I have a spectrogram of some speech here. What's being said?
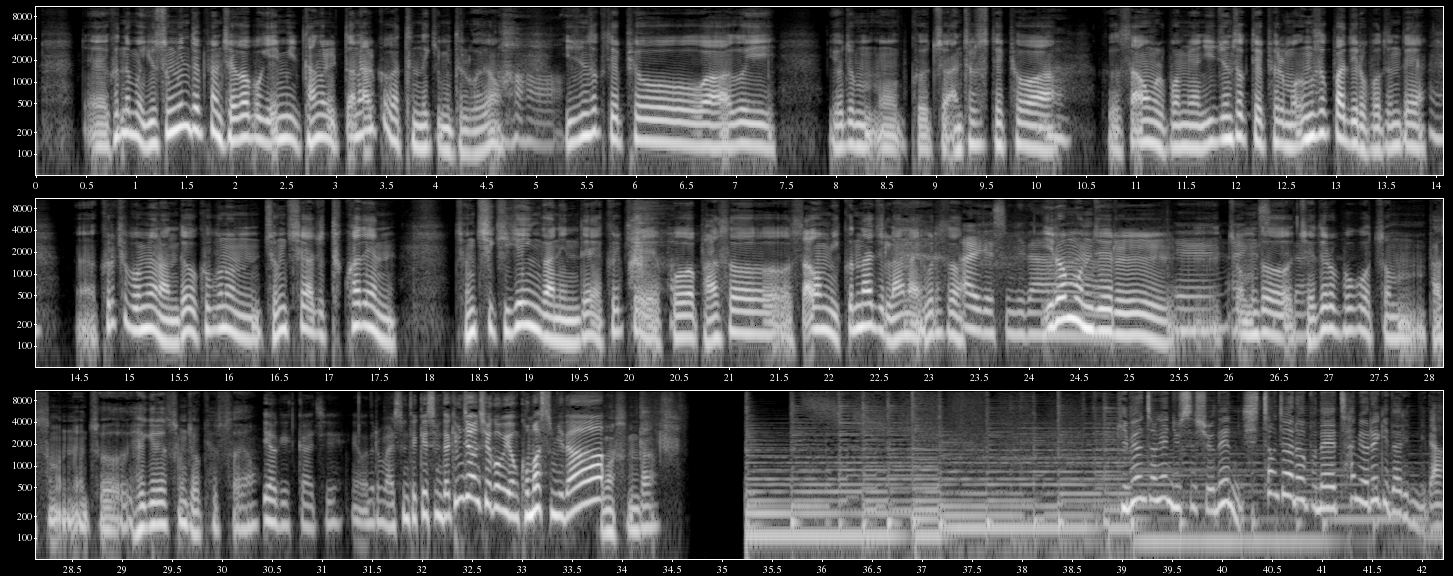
예, 근데 뭐 유승민 대표는 제가 보기에 이미 당을 떠날 것 같은 느낌이 들고요. 아. 이준석 대표와의 요즘 뭐그저 안철수 대표와 아. 그 싸움을 보면 이준석 대표를 뭐 응석바디로 보던데 네. 어, 그렇게 보면 안 되고 그분은 정치 아주 특화된 정치 기계 인간인데 그렇게 보, 봐서 싸움이 끝나질 않아요. 그래서 알겠습니다. 이런 문제를 예, 좀더 제대로 보고 좀 봤으면 저 해결했으면 좋겠어요. 여기까지 예, 오늘은 말씀 듣겠습니다. 김재원 최고위원 고맙습니다. 고맙습니다. 김현정의 뉴스쇼는 시청자 여러분의 참여를 기다립니다.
